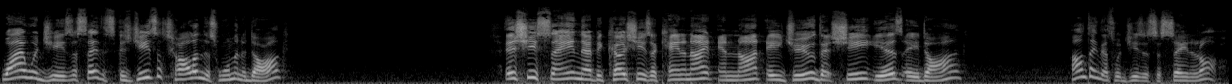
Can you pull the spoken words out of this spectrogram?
Why would Jesus say this? Is Jesus calling this woman a dog? Is she saying that because she's a Canaanite and not a Jew, that she is a dog? I don't think that's what Jesus is saying at all.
